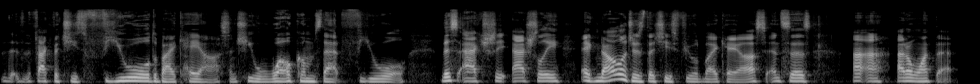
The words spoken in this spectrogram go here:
the, the fact that she's fueled by chaos and she welcomes that fuel. This actually Ashley acknowledges that she's fueled by chaos and says, "Uh, uh I don't want that."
